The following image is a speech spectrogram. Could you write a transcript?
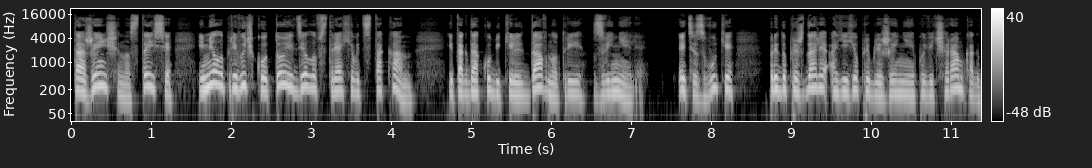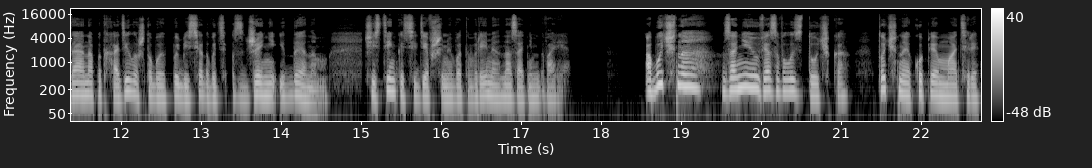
Та женщина, Стейси, имела привычку то и дело встряхивать стакан, и тогда кубики льда внутри звенели. Эти звуки предупреждали о ее приближении по вечерам, когда она подходила, чтобы побеседовать с Дженни и Дэном, частенько сидевшими в это время на заднем дворе. Обычно за ней увязывалась дочка, точная копия матери,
